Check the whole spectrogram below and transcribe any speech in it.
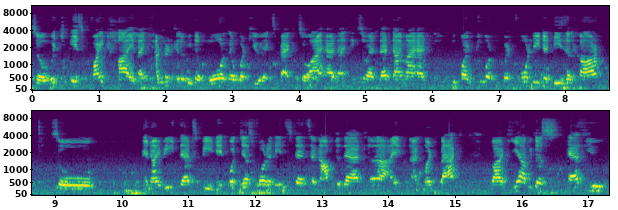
So which is quite high like 100 kilometer more than what you expect. So I had I think so at that time I had 2.2 or 2.4 liter diesel car. So and I reached that speed. It was just for an instance, and after that, uh, I, I went back. But yeah, because as you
